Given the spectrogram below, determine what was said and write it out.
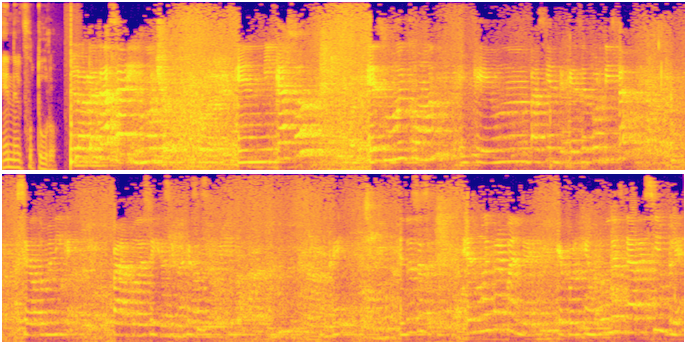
en el futuro. Lo retrasa y mucho. En mi caso, es muy común que un paciente que es deportista se automedique para poder seguir haciendo ejercicio. ¿Okay? Entonces, es muy frecuente que, por ejemplo, un desgarre simple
